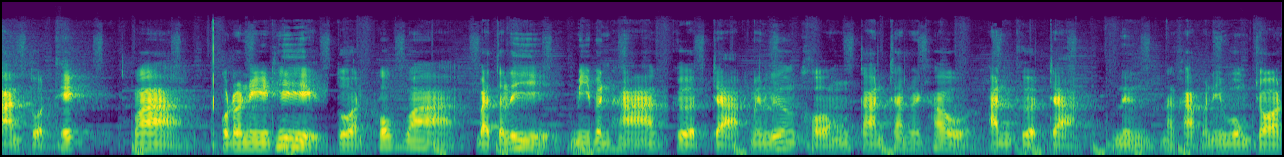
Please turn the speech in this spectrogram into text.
การตรวจเทค ว่ากรณีที่ตรวจพบว่าแบตเตอรี่มีปัญหาเกิดจากในเรื่องของการชาร์จไม่เข้า อันเกิดจาก1นะครับอันนี้วงจร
